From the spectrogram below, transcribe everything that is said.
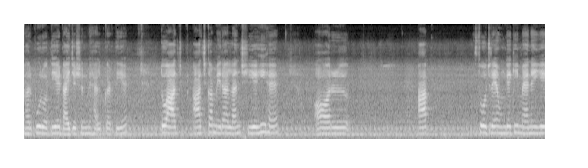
भरपूर होती है, डाइजेशन में हेल्प करती है। तो आज आज का मेरा लंच यही है और आप सोच रहे होंगे कि मैंने ये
